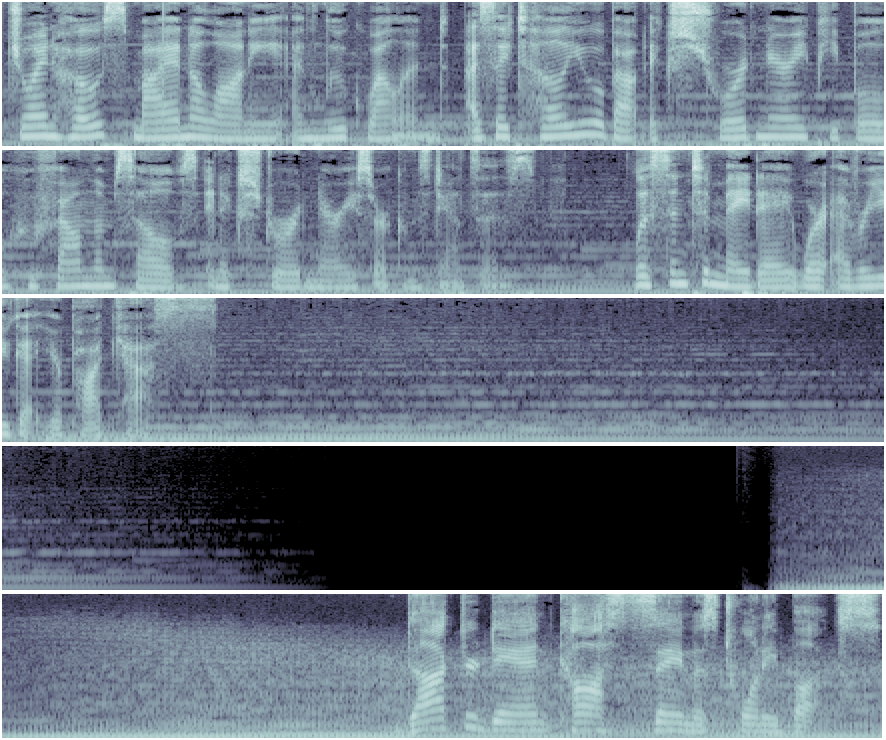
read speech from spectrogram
Join hosts Maya Nalani and Luke Welland as they tell you about extraordinary people who found themselves in extraordinary circumstances. Listen to Mayday wherever you get your podcasts. Dr. Dan costs same as 20 bucks.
